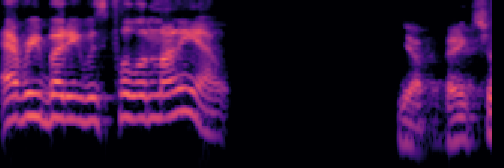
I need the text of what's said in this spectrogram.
Everybody was pulling money out. yeah, banks are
